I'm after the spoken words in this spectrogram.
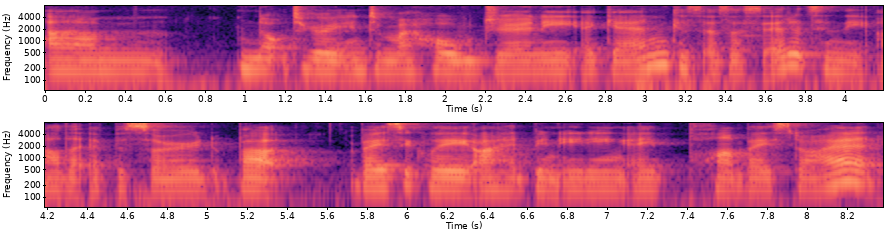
um, not to go into my whole journey again, because as I said, it's in the other episode, but basically, I had been eating a plant based diet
